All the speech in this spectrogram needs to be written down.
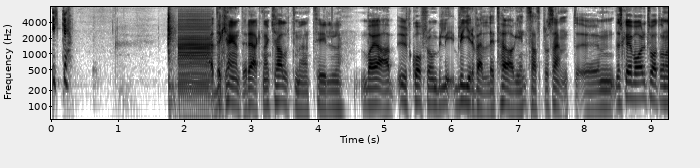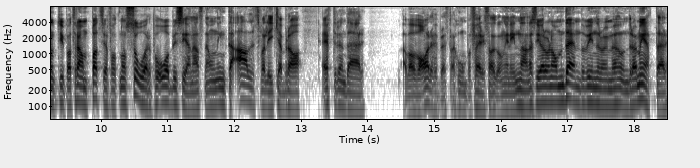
icke? Det kan jag inte räkna kallt med till vad jag utgår från blir väldigt hög insatsprocent. Ehm, det ska ju varit så att hon har typ har trampat sig och fått något sår på Åby senast när hon inte alls var lika bra efter den där ja, vad var det för prestation på Färjestad gången innan? Alltså gör hon om den då vinner hon med 100 meter.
